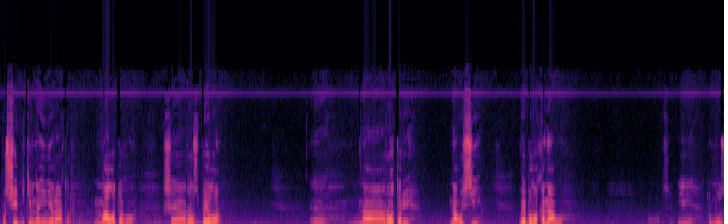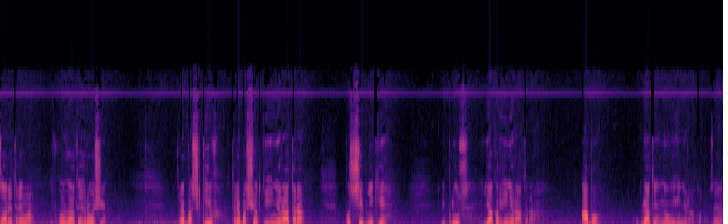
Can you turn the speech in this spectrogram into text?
подшипників на генератор. Мало того, ще розбило на роторі на осі, вибило канаву. От. І тому зараз треба вкладати гроші. Треба шків, треба щотки генератора, подшипники і плюс якор генератора. Або купляти новий генератор. Це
